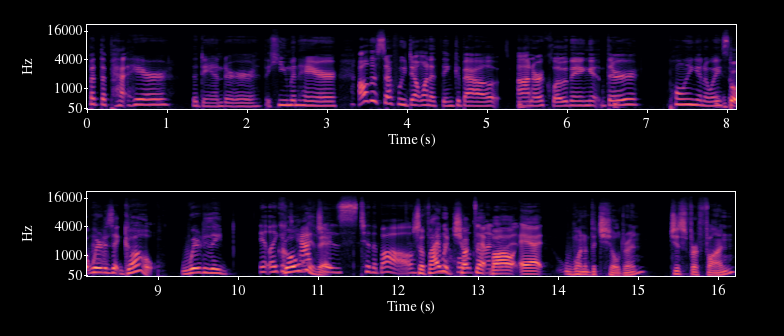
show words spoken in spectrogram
But the pet hair, the dander, the human hair, all the stuff we don't want to think about on our clothing, they're pulling it away. But where does it go? Where do they it like go attaches to the ball? So if I would chuck that ball at one of the children just for fun,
